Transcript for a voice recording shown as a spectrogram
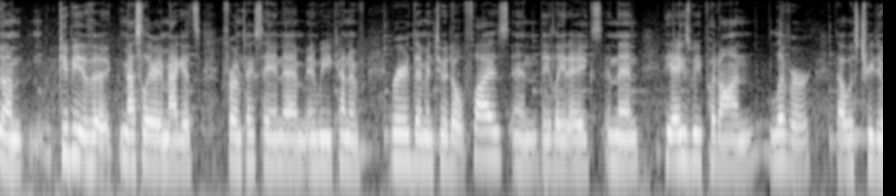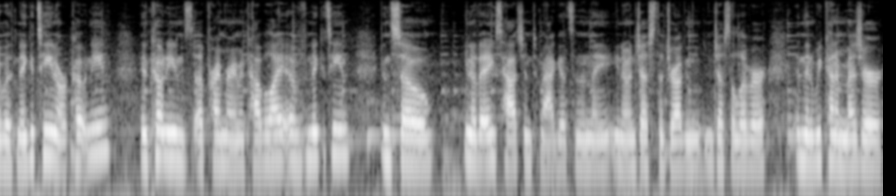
um, pupae of the macellaria maggots from Texas A&M and we kind of reared them into adult flies and they laid eggs and then the eggs we put on liver that was treated with nicotine or cotinine and cotinine is a primary metabolite of nicotine. And so you know the eggs hatch into maggots and then they you know ingest the drug and ingest the liver. And then we kind of measure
